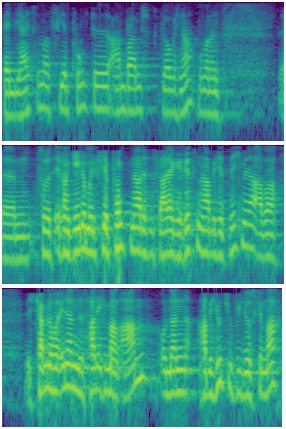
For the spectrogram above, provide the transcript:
Ben, wie heißt es immer, vier Punkte Armband, glaube ich, ne? wo man dann ähm, so das Evangelium in vier Punkten hat. Das ist leider gerissen, habe ich jetzt nicht mehr, aber ich kann mich noch erinnern, das hatte ich immer am Arm und dann habe ich YouTube-Videos gemacht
